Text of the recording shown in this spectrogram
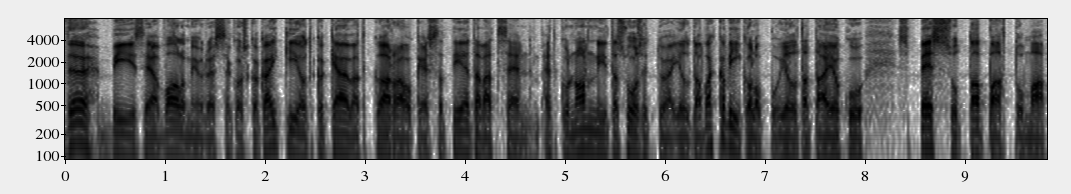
The-biisejä valmiudessa, koska kaikki, jotka käyvät karaokeessa, tietävät sen, että kun on niitä suosittuja iltoja, vaikka viikonloppuilta tai joku spessutapahtuma,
